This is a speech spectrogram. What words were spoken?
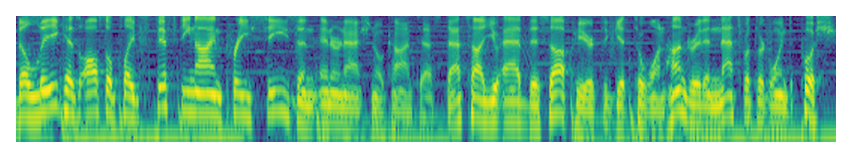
The league has also played 59 preseason international contests. That's how you add this up here to get to 100, and that's what they're going to push.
